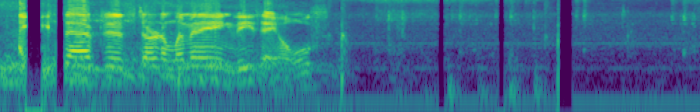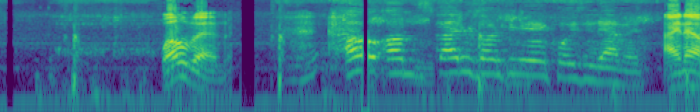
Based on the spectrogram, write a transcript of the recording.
I guess I have to start eliminating these a-holes. Well then, Oh, um, spiders aren't doing any poison damage. I know.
